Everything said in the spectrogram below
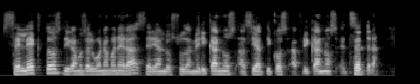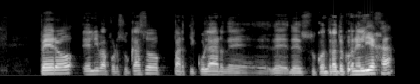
selectos, digamos de alguna manera, serían los sudamericanos, asiáticos, africanos, etcétera. Pero él iba por su caso particular de, de, de su contrato con el IEJA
